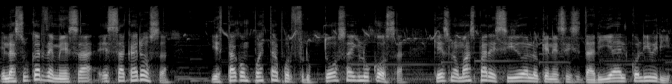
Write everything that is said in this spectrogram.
El azúcar de mesa es sacarosa y está compuesta por fructosa y glucosa, que es lo más parecido a lo que necesitaría el colibrí.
